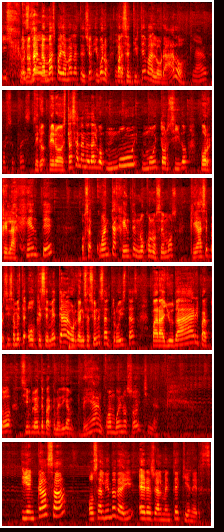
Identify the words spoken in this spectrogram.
Hijo, no, o sea, lo- nada más para llamar la atención y bueno, Claro. para sentirte valorado. Claro, por supuesto. Pero, pero estás hablando de algo muy, muy torcido porque la gente, o sea, ¿cuánta gente no conocemos que hace precisamente o que se mete a organizaciones altruistas para ayudar y para todo, simplemente para que me digan, vean cuán bueno soy, chinga? Y en casa o saliendo de ahí, eres realmente quien eres.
